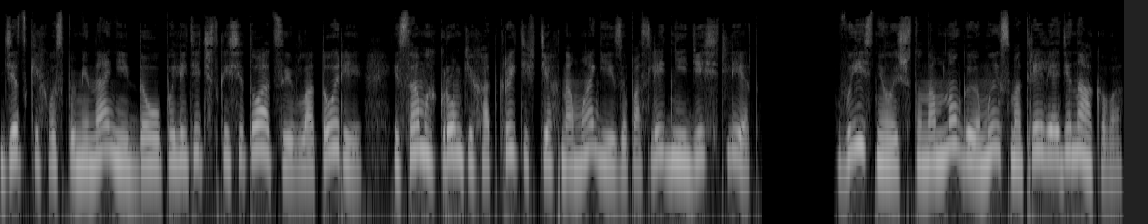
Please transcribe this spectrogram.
детских воспоминаний до политической ситуации в Латории и самых громких открытий в техномагии за последние десять лет. Выяснилось, что на многое мы смотрели одинаково,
